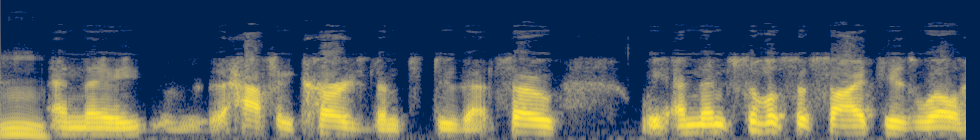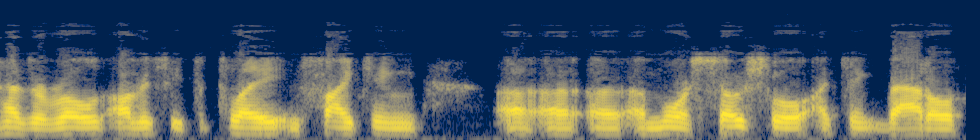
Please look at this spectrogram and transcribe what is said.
Mm. and they half encourage them to do that. So, we and then civil society as well has a role, obviously, to play in fighting uh, a, a, a more social, I think, battle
